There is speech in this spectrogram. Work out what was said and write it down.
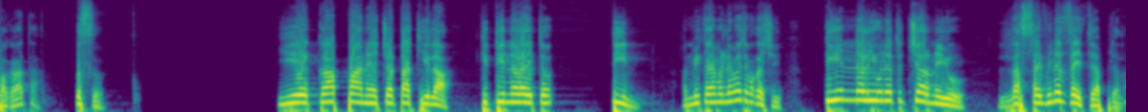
बघा आता कसं? एका पाण्याच्या टाकीला किती नळ आहेत? तीन. आणि मी काय म्हटलं माहिती मगाशी? तीन नळ येऊन येतं चार नाही येऊ लसाविनच जायचंय आपल्याला.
